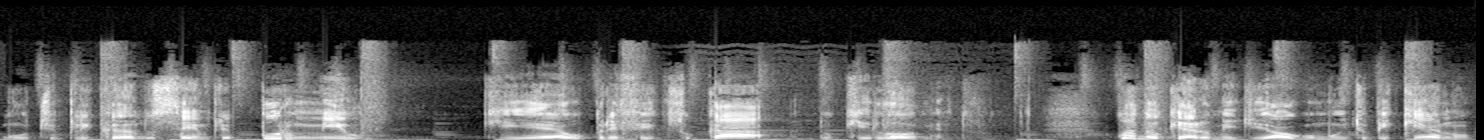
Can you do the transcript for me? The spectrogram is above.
multiplicando sempre por mil, que é o prefixo K do quilômetro. Quando eu quero medir algo muito pequeno,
